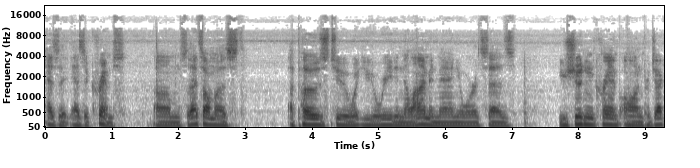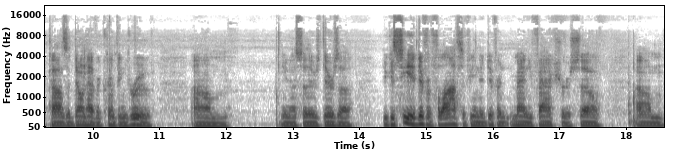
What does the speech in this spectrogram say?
as it, as it crimps. Um, so that's almost opposed to what you read in the Lyman manual where it says you shouldn't crimp on projectiles that don't have a crimping groove. Um, you know, so there's there's a you can see a different philosophy in the different manufacturers. So um,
